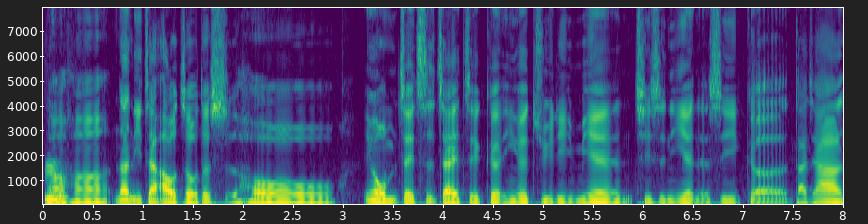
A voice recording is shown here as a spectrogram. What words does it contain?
嗯嗯，哼，那你在澳洲的时候，因为我们这次在这个音乐剧里面，其实你演的是一个大家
